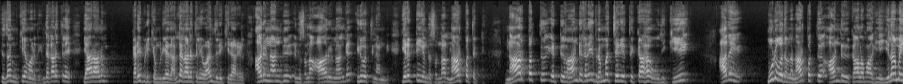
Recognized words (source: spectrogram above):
இதுதான் முக்கியமானது. இந்த காலத்தில் யாராலும் கடைபிடிக்க முடியாது. அந்த காலத்திலே வாழ்ந்திருக்கிறார்கள். ஆறு நான்கு என்று சொன்னால் ஆறு நான்கு இருபத்தி நான்கு. இரட்டு என்று சொன்னால் நாற்பத்தெட்டு. நாற்பத்து எட்டு ஆண்டுகளை பிரம்மச்சரியத்துக்காக ஒதுக்கி அதை முழுவதும் அந்த நாற்பத்து ஆண்டு காலமாகிய இளமை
